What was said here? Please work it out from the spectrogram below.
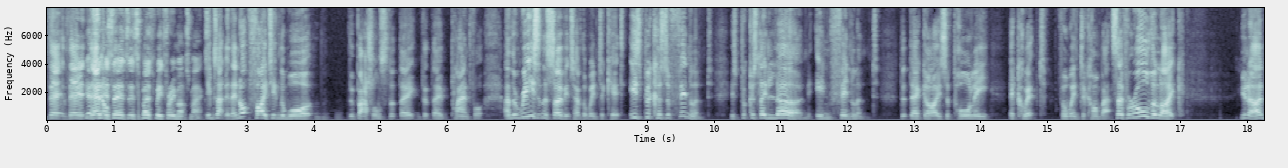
they're they're, Yes, they're not, it's, it's, it's supposed to be three months max. exactly. They're not fighting the war, the battles that they that they planned for. And the reason the Soviets have the winter kit is because of Finland. Is because they learn in Finland that their guys are poorly equipped for winter combat. So for all the like. You know, and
